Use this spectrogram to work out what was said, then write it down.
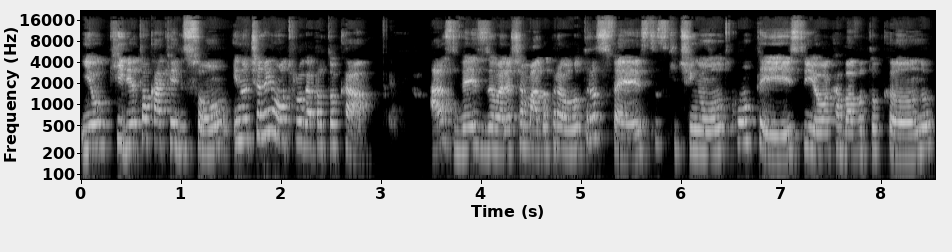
e eu queria tocar aquele som e não tinha nenhum outro lugar para tocar. Às vezes eu era chamada para outras festas que tinham outro contexto e eu acabava tocando,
